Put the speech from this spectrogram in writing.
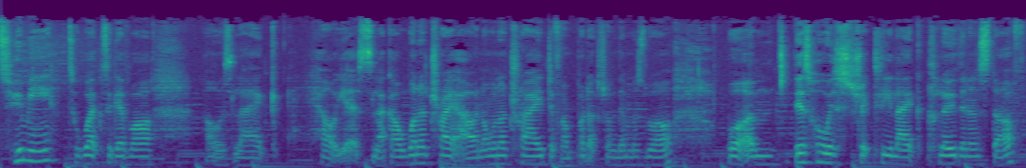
to me to work together, I was like, hell yes. Like I want to try it out and I want to try different products from them as well. But um, this haul is strictly like clothing and stuff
